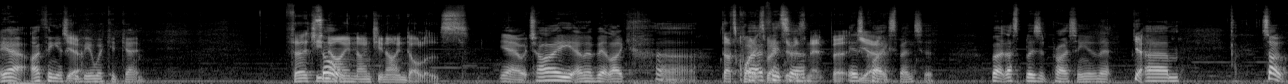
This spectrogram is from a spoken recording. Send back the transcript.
Yeah, I think it's yeah. going to be a wicked game. Thirty nine ninety nine dollars. Yeah, which I am a bit like, huh. That's quite But expensive, a- isn't it? But it's yeah, quite expensive. But that's Blizzard pricing, isn't it? Yeah. Um, so,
